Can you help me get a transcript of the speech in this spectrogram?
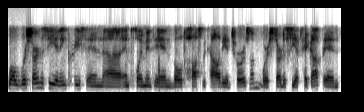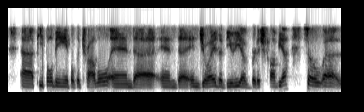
Well, we're starting to see an increase in uh, employment in both hospitality and tourism. We're starting to see a pickup in uh, people being able to travel and uh, and uh, enjoy the beauty of British Columbia. So uh,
